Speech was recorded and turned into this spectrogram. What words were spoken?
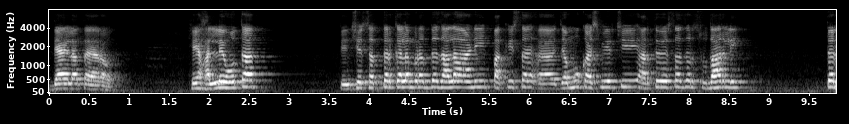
द्यायला तयार आहोत. हे हल्ले होतात तीनशे सत्तर कलम रद्द झाला आणि पाकिस्तान जम्मू काश्मीरची अर्थव्यवस्था जर सुधारली तर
